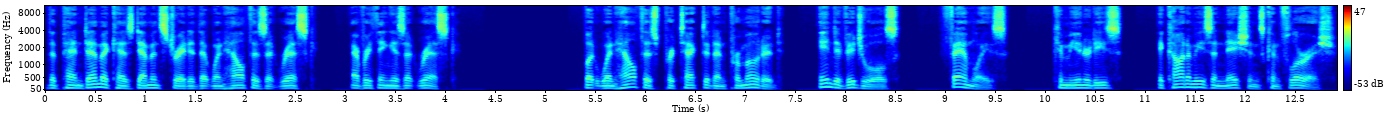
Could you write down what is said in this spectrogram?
The pandemic has demonstrated that when health is at risk, everything is at risk. But when health is protected and promoted, individuals, families, communities, economies, and nations can flourish.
